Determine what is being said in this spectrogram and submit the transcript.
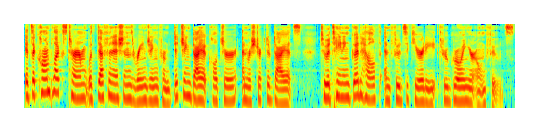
It's a complex term with definitions ranging from ditching diet culture and restrictive diets to attaining good health and food security through growing your own foods.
